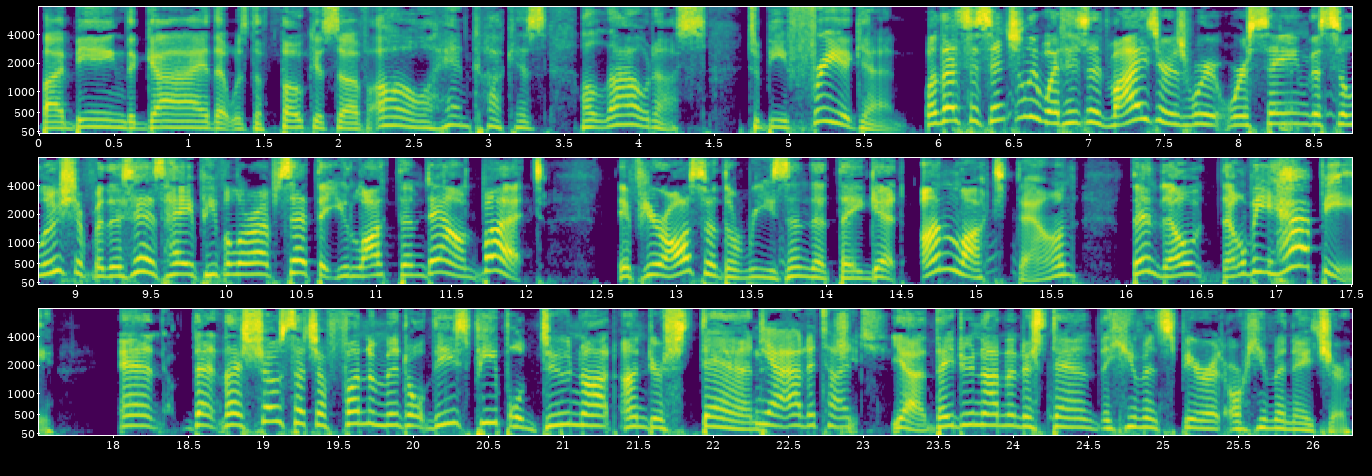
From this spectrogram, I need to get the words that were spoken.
by being the guy that was the focus of, oh, Hancock has allowed us to be free again. Well, that's essentially what his advisors were, were saying the solution for this is hey, people are upset that you locked them down. But if you're also the reason that they get unlocked down, then they'll they'll be happy. And that that shows such a fundamental these people do not understand Yeah, out of touch. Yeah, they do not understand the human spirit or human nature.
